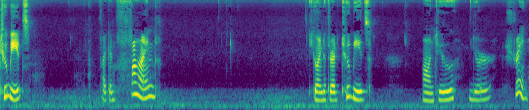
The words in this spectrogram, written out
two beads. If I can find, you're going to thread two beads onto your string.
